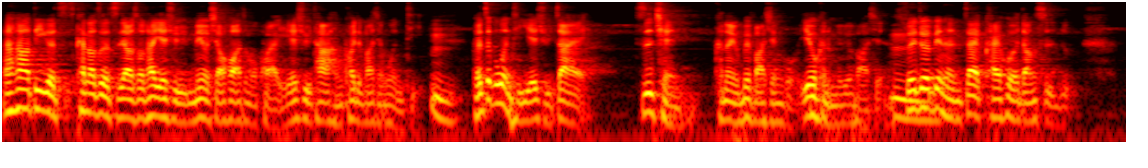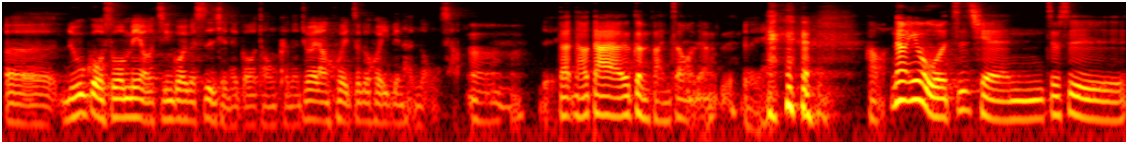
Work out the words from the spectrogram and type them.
那看到第一个看到这个资料的时候，他也许没有消化这么快，也许他很快就发现问题。嗯，可是这个问题也许在之前可能有被发现过，也有可能没被发现，嗯、所以就会变成在开会的当时。呃，如果说没有经过一个事前的沟通，可能就会让会这个会议变得很冗长。嗯，对，然然后大家又更烦躁这样子。对，好，那因为我之前就是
